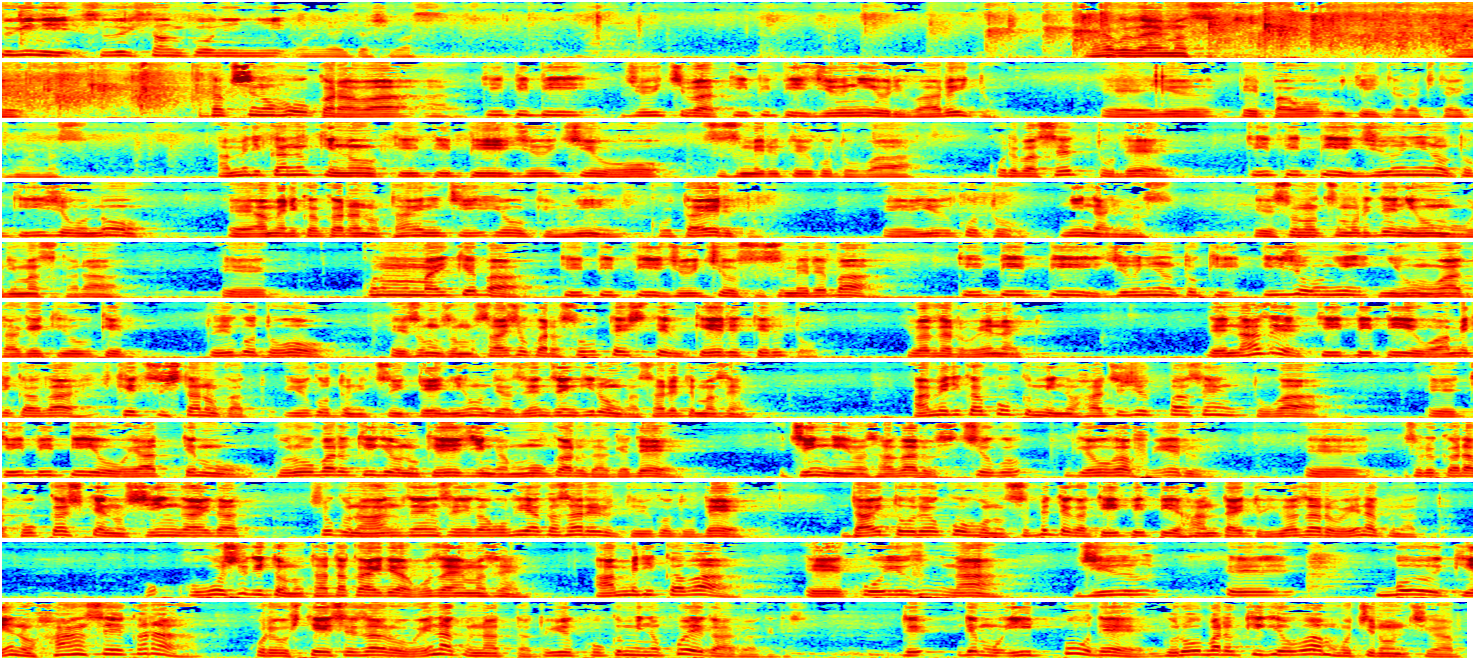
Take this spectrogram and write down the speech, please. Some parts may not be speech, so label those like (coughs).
次に鈴木参考人にお願いいたします。おはようございます。えー、私の方からは、TPP11 は TPP12 より悪いというペーパーを見ていただきたいと思います。アメリカ抜きの TPP11 を進めるということは、これはセットで TPP12 の時以上のアメリカからの対日要求に応えるということになります。そのつもりで日本もおりますから、このままいけば TPP11 を進めれば、TPP12 の時以上に日本は打撃を受けるということを、そもそも最初から想定して受け入れていると言わざるを得ないと。で、なぜ TPP をアメリカが否決したのかということについて、日本では全然議論がされてません。アメリカ国民の80%が、えー、TPP をやっても、グローバル企業の経営陣が儲かるだけで、賃金は下がる、失業が増える、えー、それから国家主権の侵害だ、職の安全性が脅かされるということで、大統領候補のすべてが TPP 反対と言わざるを得なくなった。保護主義との戦いではございません。アメリカは、えー、こういうふうな自由、えー、貿易への反省から、これを否定せざるを得なくなったという国民の声があるわけです。ででも一方で、グローバル企業はもちろん違う。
